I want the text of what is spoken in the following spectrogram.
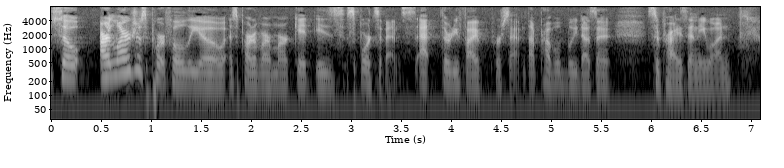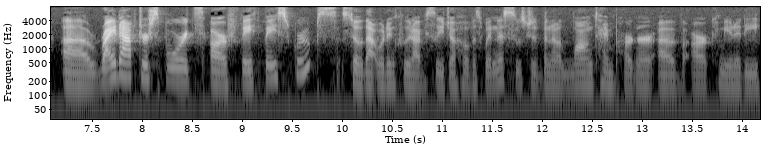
So, our largest portfolio as part of our market is sports events at 35%. That probably doesn't surprise anyone. Uh, right after sports are faith based groups. So, that would include obviously Jehovah's Witness, which has been a longtime partner of our community,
